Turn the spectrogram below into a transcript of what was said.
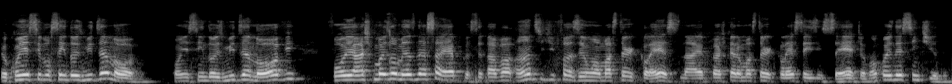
eu conheci você em 2019. Conheci em 2019, foi acho que mais ou menos nessa época. Você estava antes de fazer uma masterclass, na época acho que era masterclass 6 em 7, alguma coisa nesse sentido.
